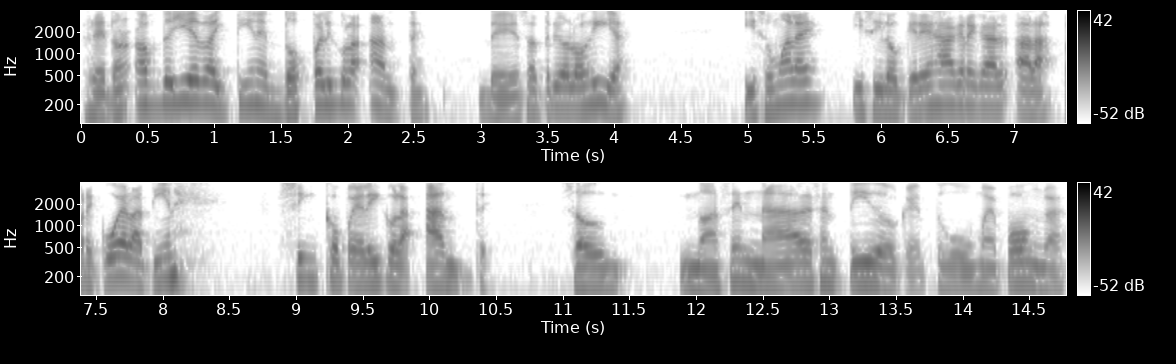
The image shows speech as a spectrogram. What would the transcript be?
Return of the Jedi tiene dos películas antes de esa trilogía. Y súmale Y si lo quieres agregar a las precuelas, tiene cinco películas antes. So, no hace nada de sentido que tú me pongas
